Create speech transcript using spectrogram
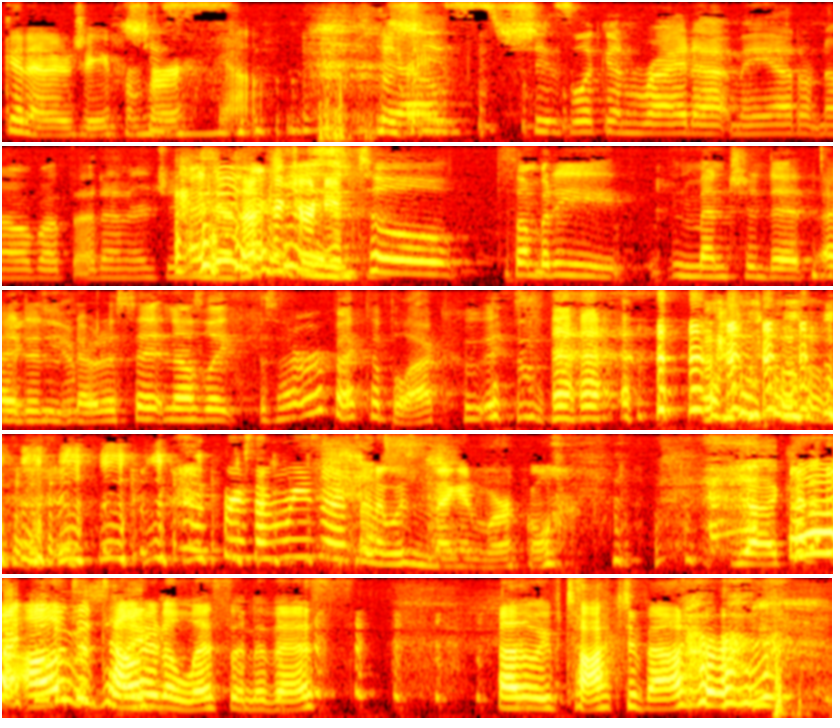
Good energy from her. Yeah, Yeah. She's she's looking right at me. I don't know about that energy. I didn't that actually needs- until somebody mentioned it. I didn't you. notice it, and I was like, "Is that Rebecca Black? Who is that?" For some reason, I thought it was Meghan Markle. Yeah, it kinda, I I'll have to was tell her to listen to this now that we've talked about her.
